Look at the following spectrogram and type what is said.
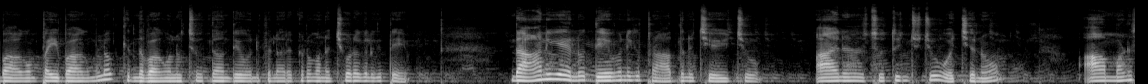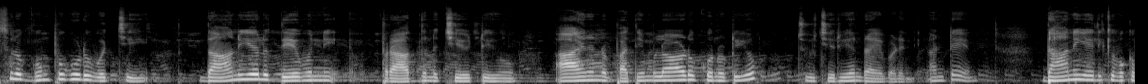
భాగం పై భాగంలో కింద భాగంలో చూద్దాం దేవుని పిల్లలు ఇక్కడ మనం చూడగలిగితే దానియేలు దేవునికి ప్రార్థన చేయుచు ఆయనను స్తుతించుచు వచ్చెను. ఆ మనుషుల గుంపు కూడా వచ్చి దానియేలు దేవుణ్ణి ప్రార్థన చేయటం ఆయనను బతిమలాడుకొనుటయు చూచిరి అని రాయబడింది. అంటే దానియేలికి ఒక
